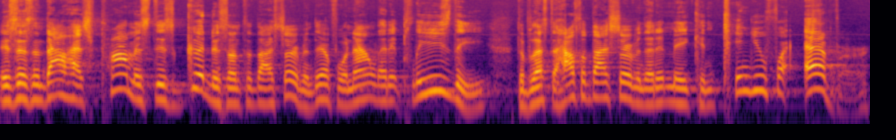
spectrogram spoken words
It says, And thou hast promised this goodness unto thy servant. Therefore, now let it please thee to bless the house of thy servant, that it may continue forever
